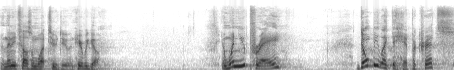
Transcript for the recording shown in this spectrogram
and then he tells them what to do. And here we go. And when you pray, don't be like the hypocrites.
